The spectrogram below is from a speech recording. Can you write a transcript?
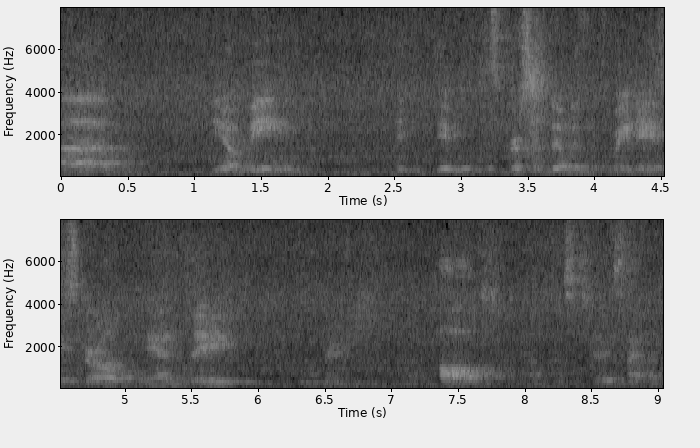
uh, you know, being they, they, this person's been with him for many days, this girl, and they Paul, not necessarily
